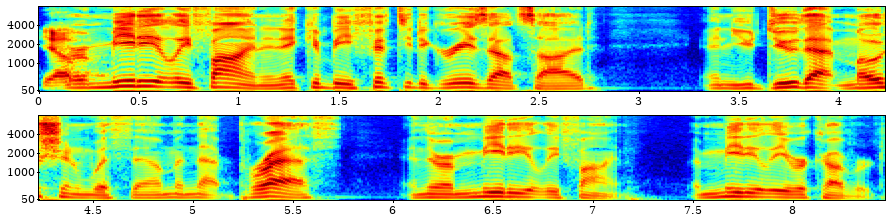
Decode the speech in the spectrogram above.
Yep. They're immediately fine. And it could be 50 degrees outside, and you do that motion with them and that breath, and they're immediately fine, immediately recovered.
